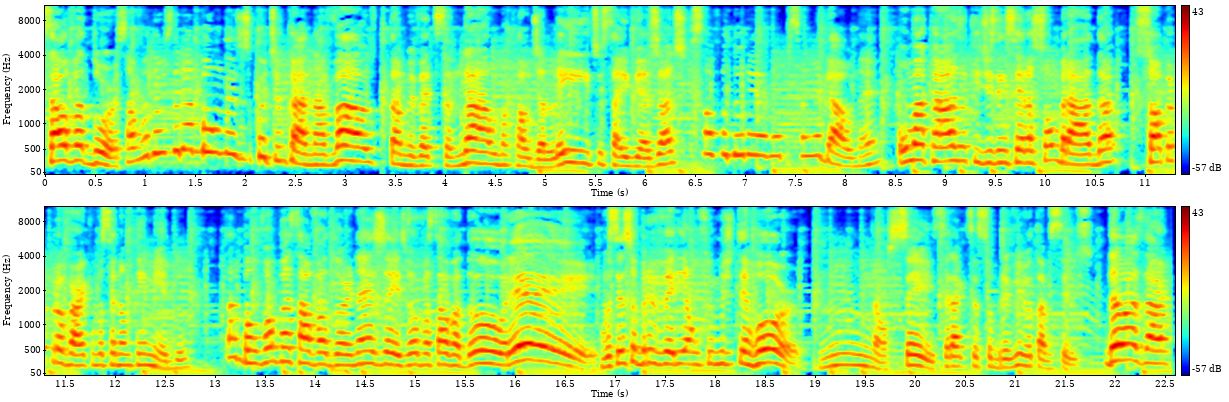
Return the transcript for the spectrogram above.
Salvador. Salvador seria bom, né? Discutir um carnaval, escutar uma Ivete Sangalo, uma Cláudia Leite, sair viajar. Acho que Salvador é uma opção legal, né? Uma casa que dizem ser assombrada só pra provar que você não tem medo. Tá bom, vamos pra Salvador, né, gente? Vamos pra Salvador! Ei! Você sobreviveria a um filme de terror? Hum, não sei. Será que você sobrevive, Otávio Seixas? Deu azar!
